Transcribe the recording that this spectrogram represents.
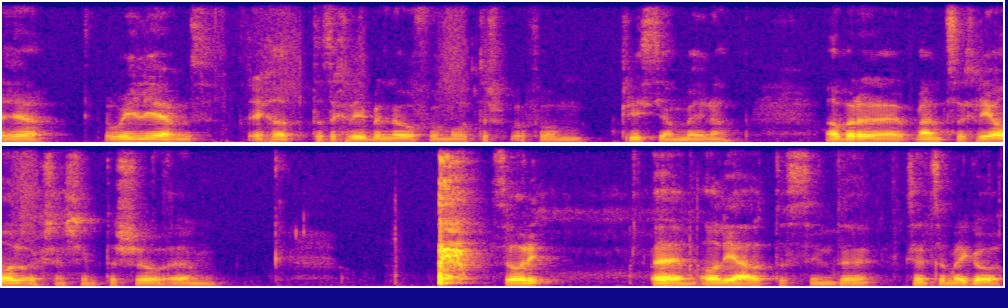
ja, Williams. Ich habe das ein bisschen übernommen vom Motorsport, vom Christian Mena. Aber äh, wenn du es ein bisschen anschaust, dann stimmt das schon. Ähm, sorry. Ähm, alle Autos sind, äh, sehen so mega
